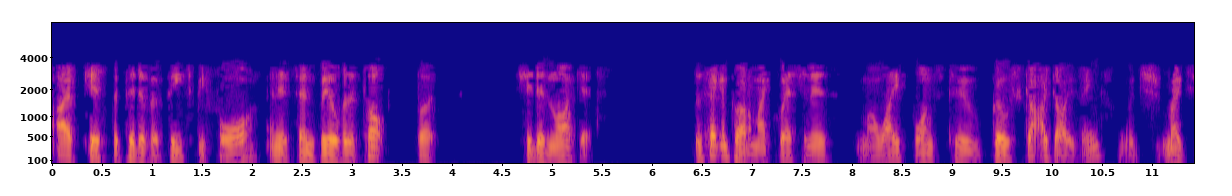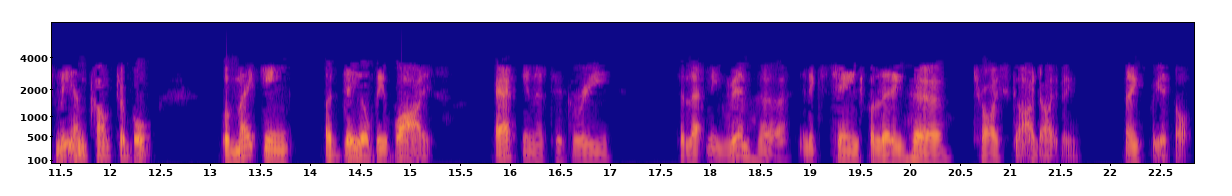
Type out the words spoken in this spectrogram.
I've kissed the pit of a peach before and it sends me over the top, but she didn't like it. The second part of my question is my wife wants to go skydiving, which makes me uncomfortable. Would making a deal be wise? Asking her to agree to let me rim her in exchange for letting her try skydiving. Thanks for your thoughts.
